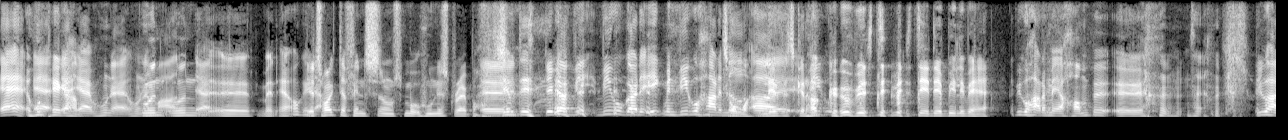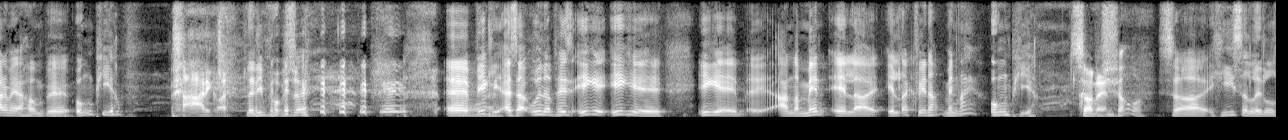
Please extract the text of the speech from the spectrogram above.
Ja, hun ja, pækker ja, ham. Ja, hun er, hun er uden, meget... uden, ja. øh, men ja, okay. jeg tror ikke, der findes sådan nogle små hundestrapper. Øh, Jamen, det- det gør vi. Viggo gør det ikke, men Viggo har det med... mig, at- Leffe skal nok købe, hvis det, hvis det er det, Billy vil have. Viggo har det med at humpe... Øh, Viggo har det med at humpe unge piger. Ah, det er godt. når de er på besøg. øh, virkelig, altså uden at pisse. Ikke, ikke, ikke andre mænd eller ældre kvinder, men Nej. unge piger. Sådan. Sjovt. Så he's a little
